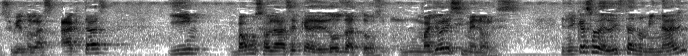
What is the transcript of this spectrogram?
subiendo las actas. Y vamos a hablar acerca de dos datos, mayores y menores. En el caso de la lista nominal,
